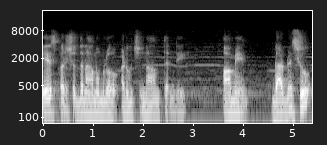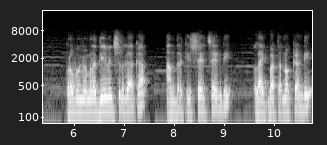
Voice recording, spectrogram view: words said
ఏ పరిశుద్ధ నామంలో అడుగుచున్నాం తండ్రి. ఆమెన్. God bless you. ప్రభు మిమ్మల్ని దీవించునుగాక. అందరికీ షేర్ చేయండి. లైక్ బటన్ నొక్కండి.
